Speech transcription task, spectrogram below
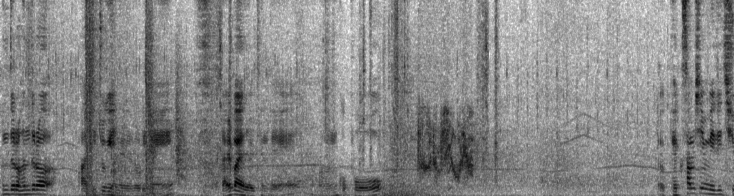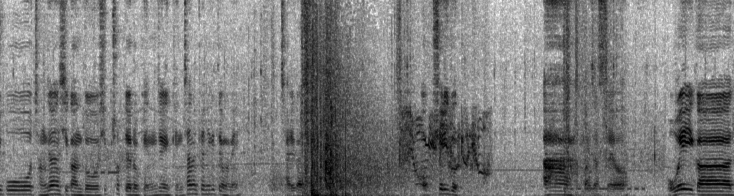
흔들어 흔들어. 아 뒤쪽에 있는 놀이네. 잘 봐야 될 텐데. 응, 고폭. 130mm 치고 장전 시간도 10초대로 굉장히 괜찮은 편이기 때문에 잘 가시고 어 쉐리드 아 맞았어요 OA가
